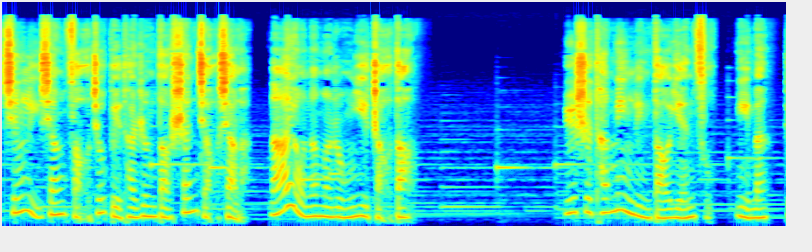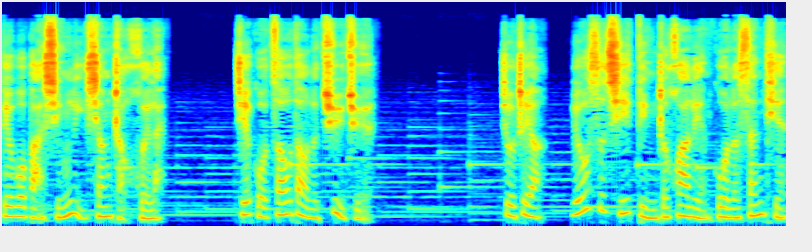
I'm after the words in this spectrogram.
行李箱早就被他扔到山脚下了。哪有那么容易找到？于是他命令导演组：“你们给我把行李箱找回来。”结果遭到了拒绝。就这样，刘思琪顶着花脸过了三天，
